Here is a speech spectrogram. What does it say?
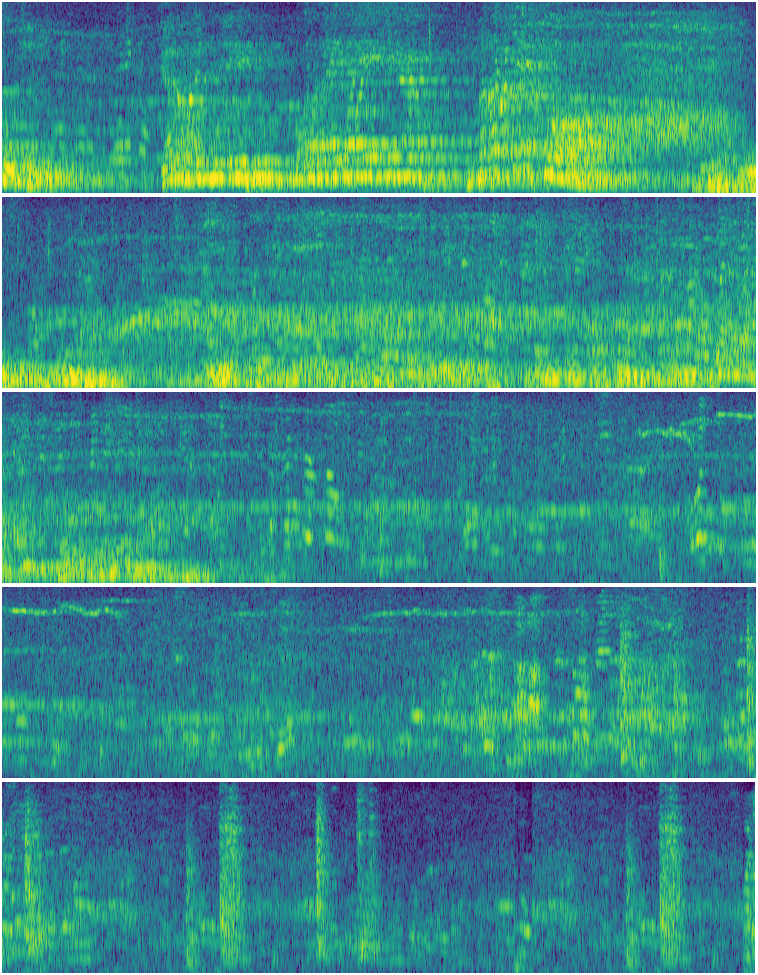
Душин. Команда семьи благодарит болельщиков за поддержку. Look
